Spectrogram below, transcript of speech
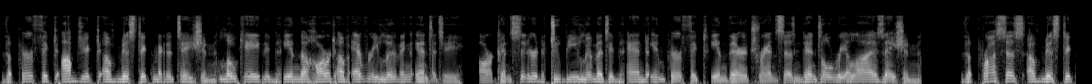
the perfect object of mystic meditation located in the heart of every living entity, are considered to be limited and imperfect in their transcendental realization. The process of mystic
